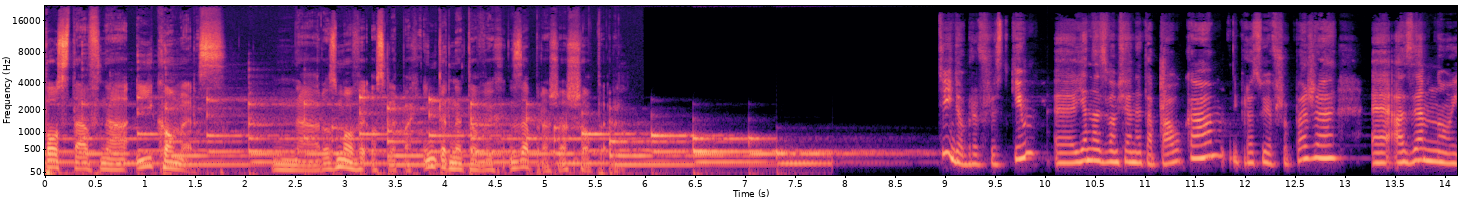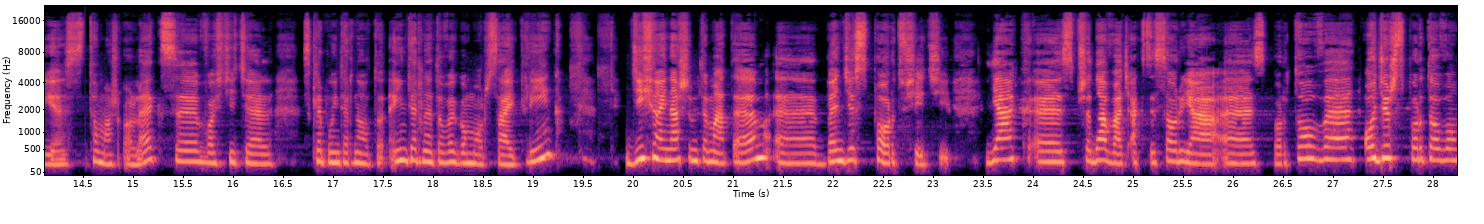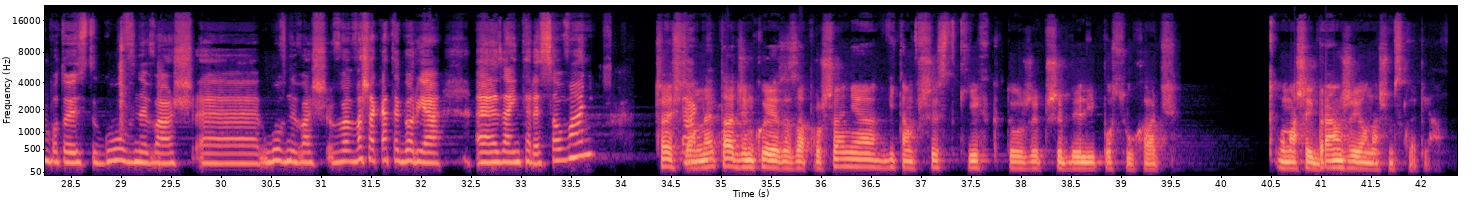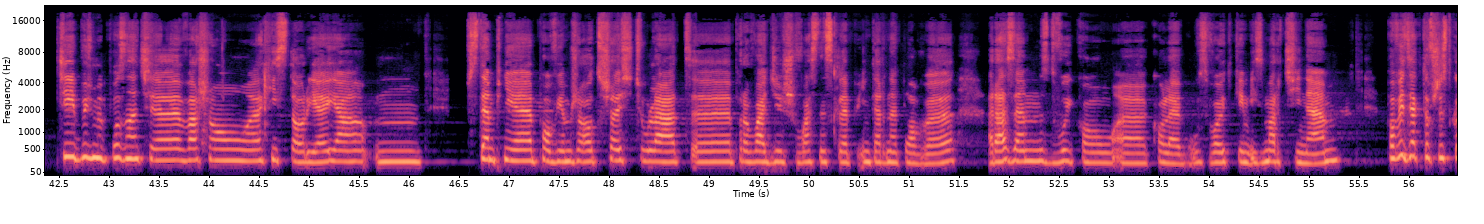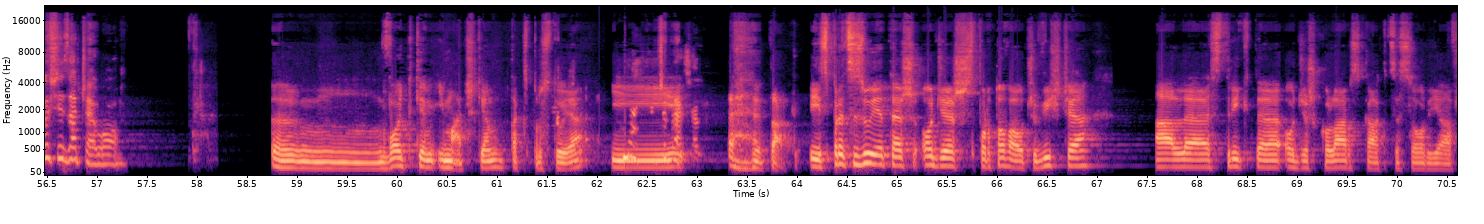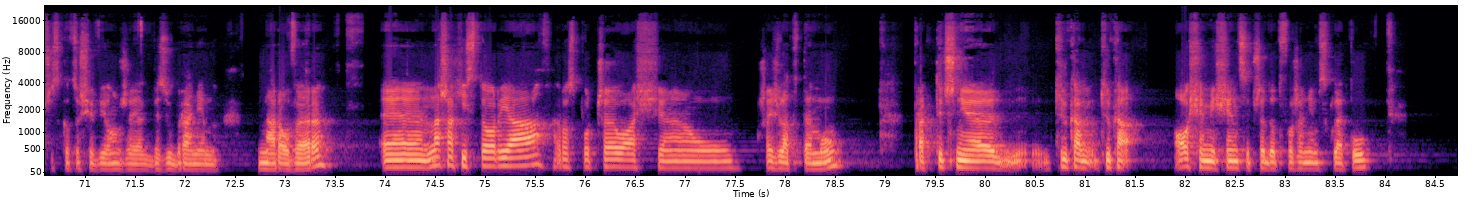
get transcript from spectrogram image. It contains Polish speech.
Postaw na e-commerce. Na rozmowy o sklepach internetowych zaprasza Shopper. Dzień dobry wszystkim. E, ja nazywam się Aneta Pałka i pracuję w Shopperze, e, a ze mną jest Tomasz Oleks, właściciel sklepu internetowego More Cycling. Dzisiaj naszym tematem e, będzie sport w sieci. Jak e, sprzedawać akcesoria e, sportowe, odzież sportową, bo to jest główny wasz, główny wasz, wasza kategoria zainteresowań. Cześć tak. Aneta, dziękuję za zaproszenie. Witam wszystkich, którzy przybyli posłuchać o naszej branży i o naszym sklepie. Chcielibyśmy poznać Waszą historię. Ja mm, Wstępnie powiem, że od sześciu lat y, prowadzisz własny sklep internetowy razem z dwójką e, kolegów, z Wojtkiem i z Marcinem. Powiedz, jak to wszystko się zaczęło? Wojtkiem i Maćkiem, tak sprostuję. I, Przepraszam. tak. I sprecyzuję też odzież sportowa oczywiście, ale stricte odzież kolarska, akcesoria, wszystko co się wiąże jakby z ubraniem na rower. E, nasza historia rozpoczęła się 6 lat temu. Praktycznie kilka, kilka, 8 miesięcy przed otworzeniem sklepu.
